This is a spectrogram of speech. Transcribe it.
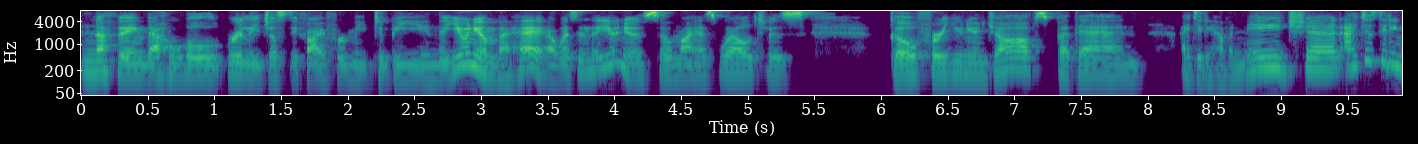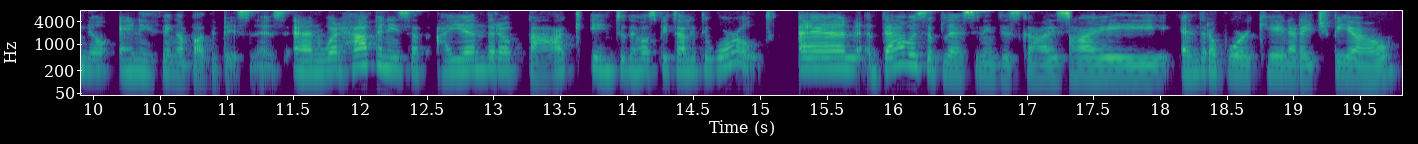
nothing that will really justify for me to be in the union. But hey, I was in the union, so might as well just go for union jobs. But then I didn't have an agent. I just didn't know anything about the business. And what happened is that I ended up back into the hospitality world. And that was a blessing in disguise. I ended up working at HBO.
